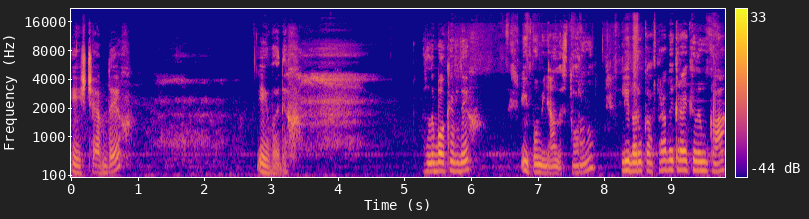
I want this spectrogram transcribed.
І ще вдих. І видих. Глибокий вдих. І поміняли сторону. Ліва рука в правий край килимка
